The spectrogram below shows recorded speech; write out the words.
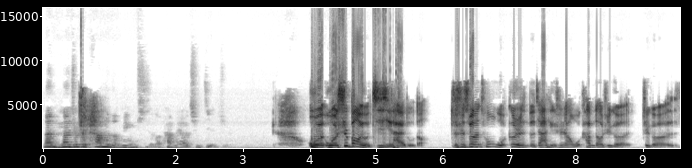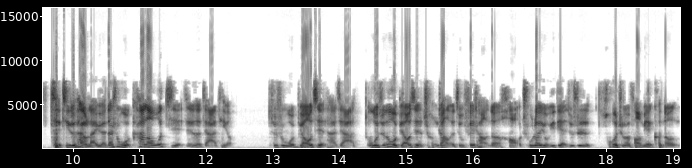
那那就是他们的命题了，他们要去解决。我我是抱有积极态度的，就是虽然从我个人的家庭身上我看不到这个这个积极态度来源，但是我看到我姐姐的家庭，就是我表姐她家，我觉得我表姐成长的就非常的好，除了有一点就是挫折方面可能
